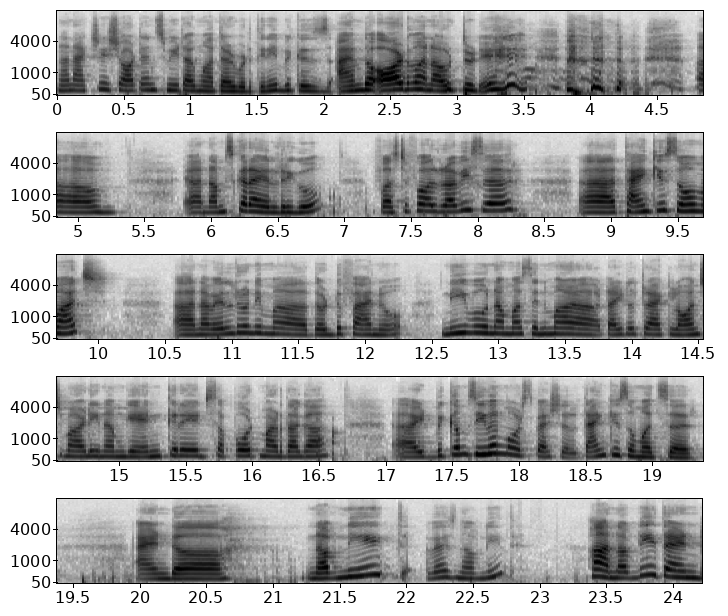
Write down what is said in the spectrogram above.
ನಾನು ಆ್ಯಕ್ಚುಲಿ ಶಾರ್ಟ್ ಆ್ಯಂಡ್ ಸ್ವೀಟಾಗಿ ಮಾತಾಡ್ಬಿಡ್ತೀನಿ because I am the odd one out today ನಮಸ್ಕಾರ ಎಲ್ರಿಗೂ. First of all Ravi sir thank you so much ನಾವೆಲ್ಲರೂ ನಿಮ್ಮ ದೊಡ್ಡ ಫ್ಯಾನು. ನೀವು ನಮ್ಮ ಸಿನಿಮಾ ಟೈಟಲ್ ಟ್ರ್ಯಾಕ್ ಲಾಂಚ್ ಮಾಡಿ ನಮಗೆ ಎನ್ಕರೇಜ್ ಸಪೋರ್ಟ್ ಮಾಡಿದಾಗ it becomes even more special thank you so much sir and Navaneeth ವೆಸ್ ನವನೀತ್ ಹಾಂ Navaneeth and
